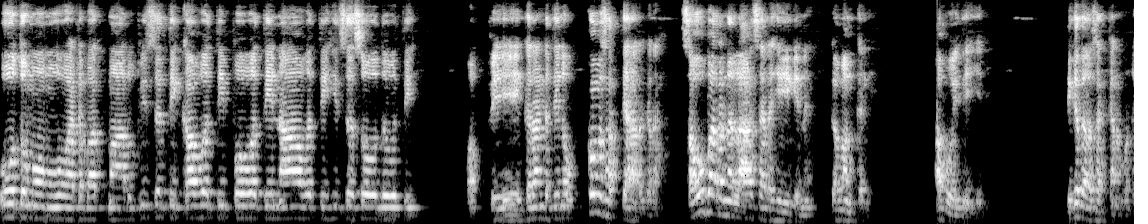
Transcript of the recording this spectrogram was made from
ඕතමෝ මෝහට බත් මාරු පිසති කවති පොවති නාවති හිස සෝදවති අපේ කරන්න තියෙන ඔක්කොම සත්‍යාර කරා. සෞබරණලා සැරහීගෙන ගමන් කළේ. අපොයි දෙයියනේ. ටික දවසක් යනකොට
